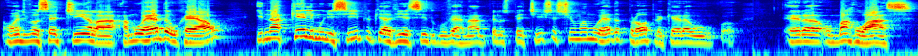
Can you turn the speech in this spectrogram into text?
onde você tinha lá a moeda, o real, e naquele município que havia sido governado pelos petistas tinha uma moeda própria, que era o, era o marruás.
